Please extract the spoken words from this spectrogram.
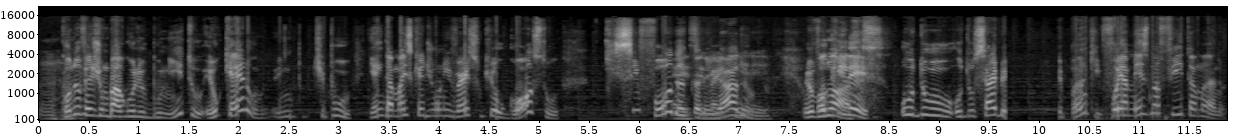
Uhum. Quando eu vejo um bagulho bonito, eu quero. Tipo, e ainda mais que é de um universo que eu gosto, que se foda, É, tá ligado? querer. Eu vou Ô, querer. O do, o do Cyberpunk foi a mesma fita, mano.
